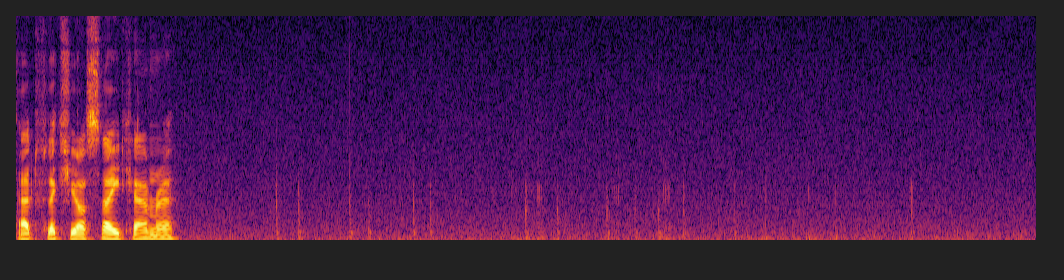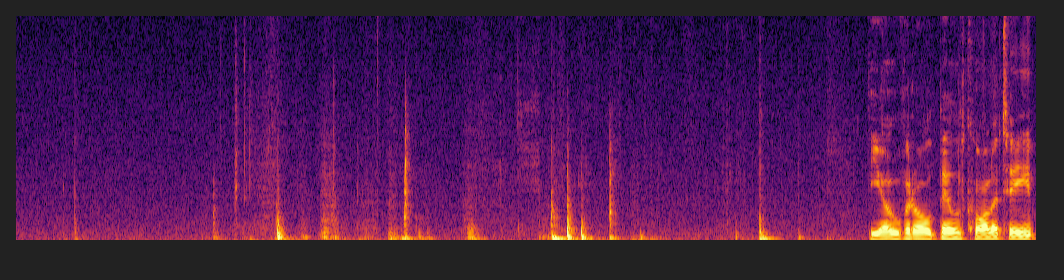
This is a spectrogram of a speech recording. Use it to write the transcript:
That flicks your side camera The overall build quality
